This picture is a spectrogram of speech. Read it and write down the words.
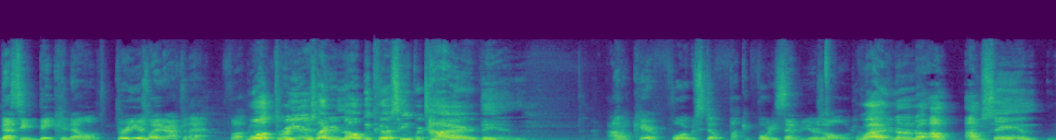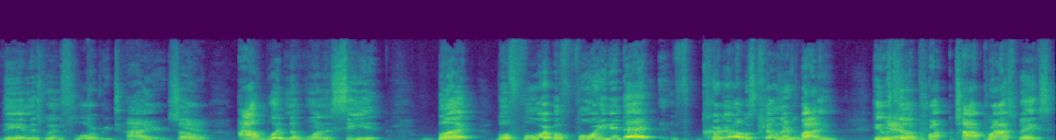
Does he beat Canelo three years later after that? Fuck. no. Well, three years later, no, because he retired then. I don't care. Floyd was still fucking 47 years old. Right? No, no, no. I'm I'm saying then is when Floyd retired. So Yeah. I wouldn't have wanted to see it. But before before he did that, Canelo was killing everybody. He was Yeah. killing pro- top prospects,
